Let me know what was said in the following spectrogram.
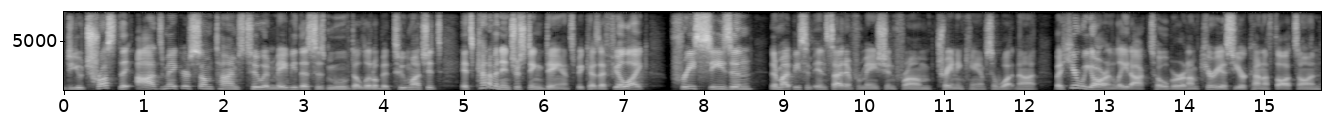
Do you trust the odds makers sometimes too? And maybe this has moved a little bit too much. It's it's kind of an interesting dance because I feel like preseason there might be some inside information from training camps and whatnot. But here we are in late October, and I'm curious your kind of thoughts on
